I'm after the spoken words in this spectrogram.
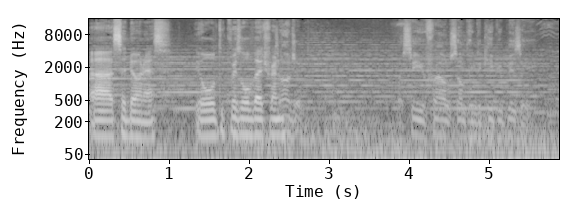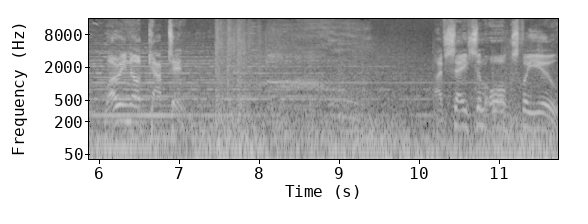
uh, Sidonis, the old grizzled veteran. Sergeant, I see you found something to keep you busy. Worry not, Captain. I've saved some orks for you.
